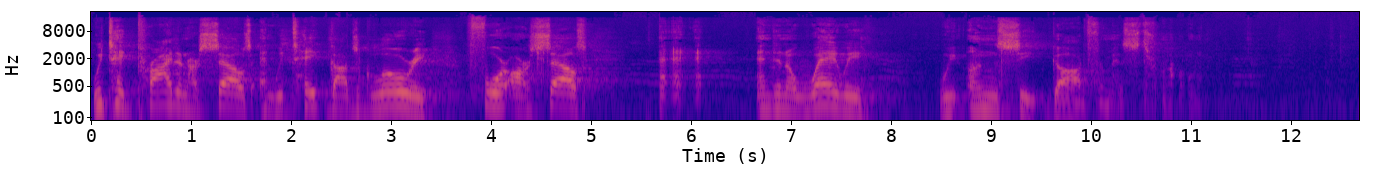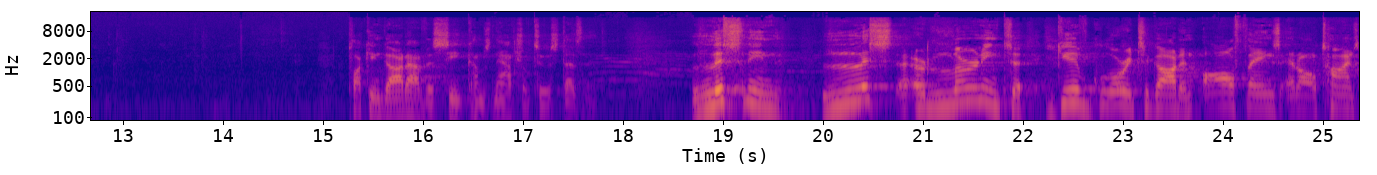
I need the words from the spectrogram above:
We take pride in ourselves and we take God's glory for ourselves. And in a way, we, we unseat God from his throne. Plucking God out of his seat comes natural to us, doesn't it? Listening, list, or learning to give glory to God in all things at all times.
